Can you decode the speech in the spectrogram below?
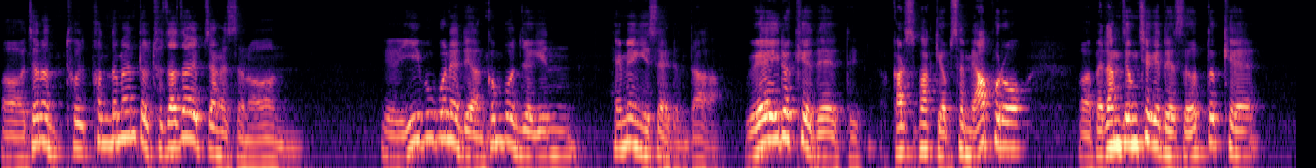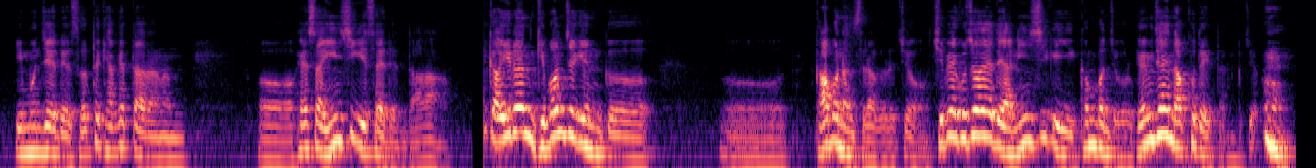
어 저는 투, 펀더멘털 투자자 입장에서는 예, 이 부분에 대한 근본적인 해명이 있어야 된다. 왜 이렇게 돼, 돼- 갈 수밖에 없으면 앞으로 어, 배당 정책에 대해서 어떻게 이 문제에 대해서 어떻게 하겠다라는 어, 회사 인식이 있어야 된다. 그러니까 이런 기본적인 그 어, 가버넌스라 그러죠. 지배 구조에 대한 인식이 근본적으로 굉장히 낙후되어 있다는 거죠.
